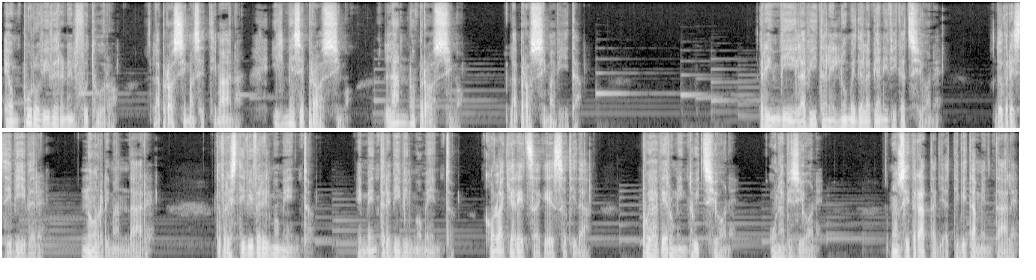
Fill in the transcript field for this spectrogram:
è un puro vivere nel futuro, la prossima settimana, il mese prossimo, l'anno prossimo, la prossima vita. Rinvii la vita nel nome della pianificazione Dovresti vivere, non rimandare. Dovresti vivere il momento e mentre vivi il momento, con la chiarezza che esso ti dà, puoi avere un'intuizione, una visione. Non si tratta di attività mentale.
